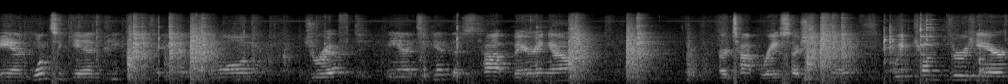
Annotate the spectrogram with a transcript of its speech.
And once again, people take a long drift, and to get this top bearing out, or top race, I should say, we'd come through here,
